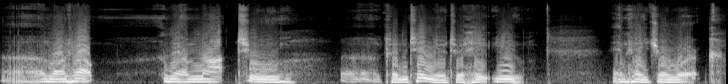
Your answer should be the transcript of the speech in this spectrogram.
Uh, Lord, help them not to uh, continue to hate you and hate your work.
